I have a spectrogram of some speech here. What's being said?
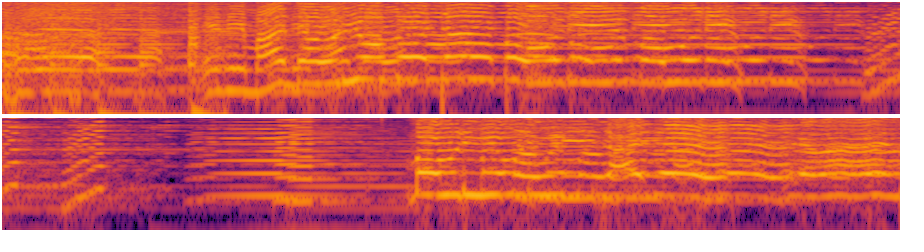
ફરે એની માંડવડીઓ મોટા મવડી મવડી. મવડી મવડી જાય વેવાણ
